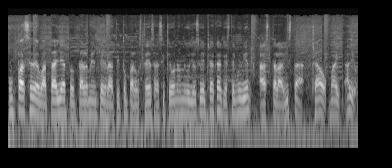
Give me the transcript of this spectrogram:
Un pase de batalla totalmente gratuito para ustedes. Así que bueno amigos, yo soy el Chaca, que estén muy bien. Hasta la vista. Chao, bye, adiós.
